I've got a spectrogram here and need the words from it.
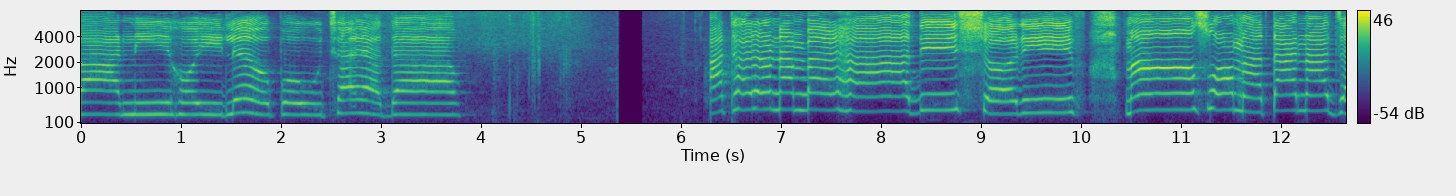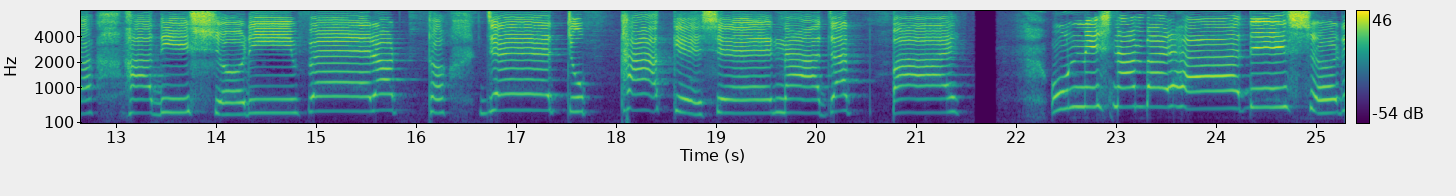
বাণী হইলেও পৌঁছায়া দাও। আঠারো নাম্বার হাদিস হাদিস শরীফের অর্থ যে চুপ থাকে সে নাজাত পায়। উনিশ নাম্বার হাদিস শরীফ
